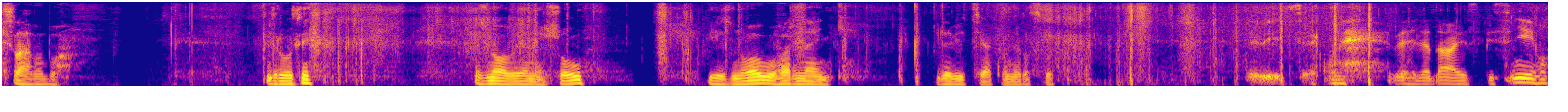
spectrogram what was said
Слава Богу. Друзі, знову я знайшов. І знову гарненькі. Дивіться, як вони ростуть. Дивіться, як вони виглядають з-під снігу.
